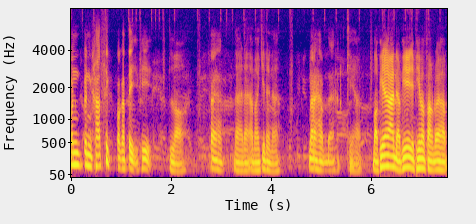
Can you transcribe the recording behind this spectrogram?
มันเป็นคลาสสิกปกติพี่ เหรอ ใช่ครับ ได้ได้เอามากินหน่อยนะ ได้ครับ ได้ครับ โอเคครับ บอกพี่แล้วกันเดี๋ยวพี่เดี๋ยวพี่มาฟังด้วยครับ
